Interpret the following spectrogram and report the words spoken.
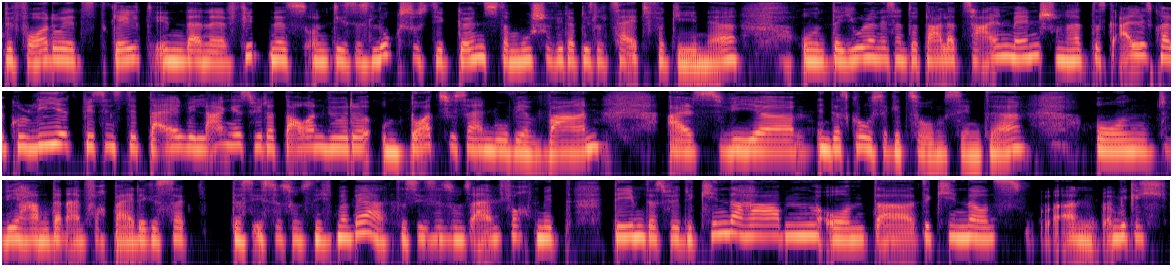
bevor du jetzt Geld in deine Fitness und dieses Luxus dir gönnst, da muss schon wieder ein bisschen Zeit vergehen. Ja? Und der Julian ist ein totaler Zahlenmensch und hat das alles kalkuliert bis ins Detail, wie lange es wieder dauern würde, um dort zu sein, wo wir waren, als wir in das Große gezogen sind. Ja? Und wir haben dann einfach beide gesagt, das ist es uns nicht mehr wert. Das ist es uns einfach mit dem, dass wir die Kinder haben und äh, die Kinder uns an, wirklich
